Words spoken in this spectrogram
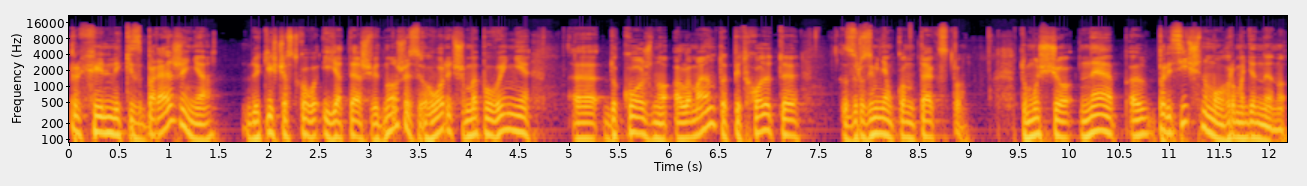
прихильники збереження, до яких частково і я теж відношусь, говорять, що ми повинні е, до кожного елементу підходити з розумінням контексту. Тому що не е, пересічному громадянину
